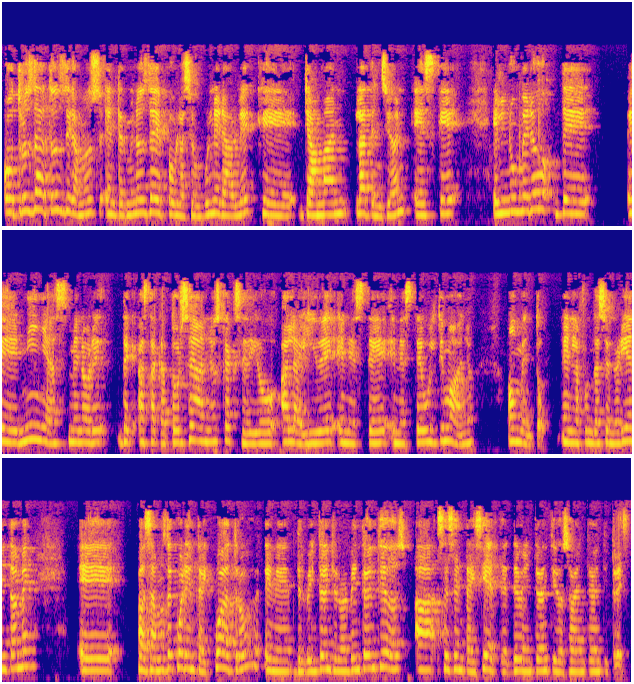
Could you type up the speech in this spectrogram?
otros datos, digamos, en términos de población vulnerable que llaman la atención es que el número de eh, niñas menores de hasta 14 años que accedió a la IBE en este, en este último año aumentó. En la Fundación Oriéntame, pasamos de 44 en del 2021 al 2022 a 67 de 2022 a 2023.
